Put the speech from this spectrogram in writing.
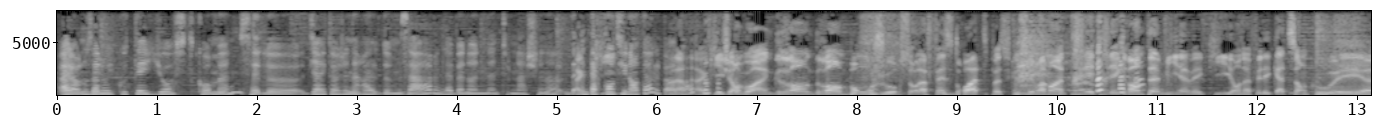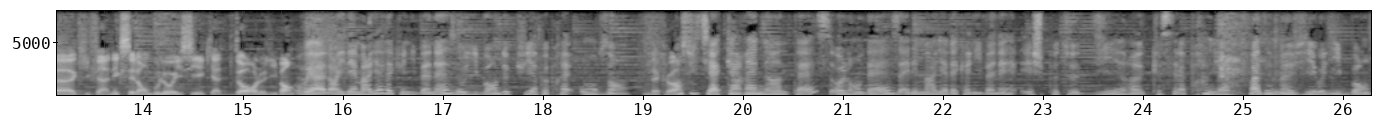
Alors, nous allons écouter Joost Komen, c'est le directeur général de MZAR, Lebanon International, À qui- Intercontinental, Voilà, pardon. à qui j'envoie un grand, grand bonjour sur la fesse droite parce que c'est vraiment un très, très grand ami avec qui on a fait les 400 coups et euh, qui fait un excellent boulot ici et qui adore le Liban. Oui, alors il est marié avec une Libanaise au Liban depuis à peu près 11 ans. D'accord. Ensuite, il y a Karen Hantes, hollandaise. Elle est mariée avec un Libanais et je peux te dire que c'est la première fois de ma vie au Liban,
